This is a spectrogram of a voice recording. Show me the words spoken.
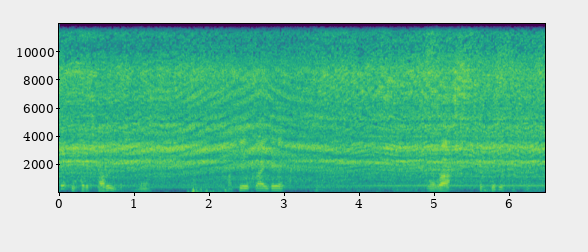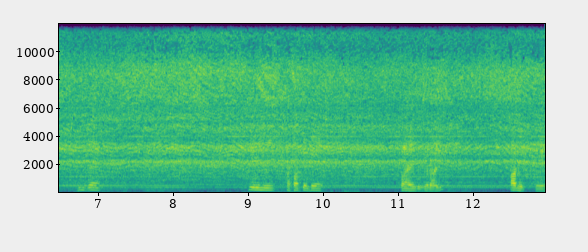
結構これ軽いですね。まあ、軽快で、動画作ってるんですけど、全然、普通に片手で使えるぐらい、軽くて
